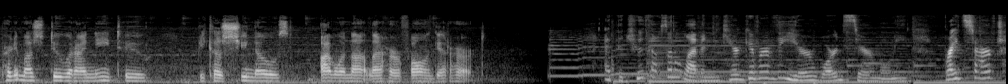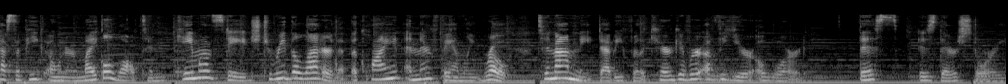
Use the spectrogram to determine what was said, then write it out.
pretty much do what I need to because she knows I will not let her fall and get hurt. At the 2011 Caregiver of the Year award ceremony, Bright Star of Chesapeake owner Michael Walton came on stage to read the letter that the client and their family wrote to nominate Debbie for the Caregiver of the Year award. This is their story.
